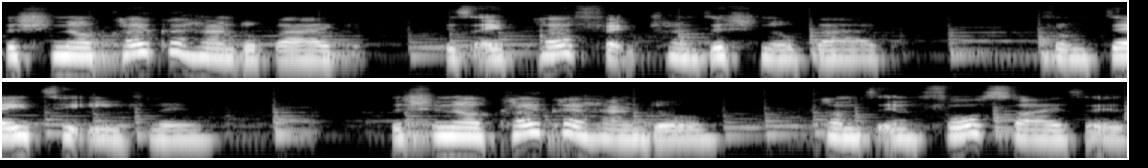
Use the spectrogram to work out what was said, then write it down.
The Chanel Coco handle bag is a perfect transitional bag from day to evening the Chanel Coco handle comes in four sizes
